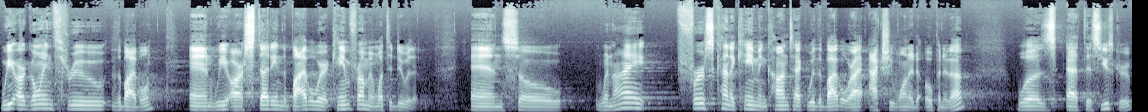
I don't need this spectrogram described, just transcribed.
we are going through the Bible, and we are studying the Bible where it came from and what to do with it. And so when I first kind of came in contact with the Bible, where I actually wanted to open it up, was at this youth group.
